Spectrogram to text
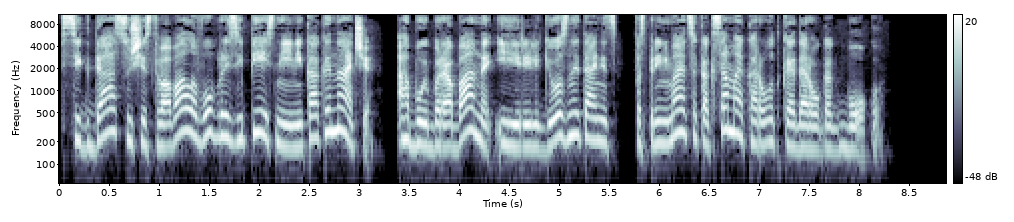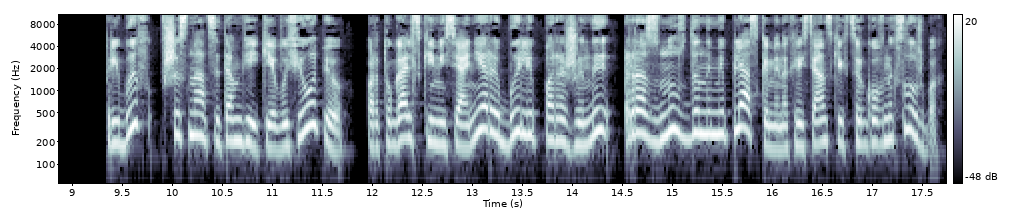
всегда существовала в образе песни и никак иначе, а бой барабана и религиозный танец воспринимаются как самая короткая дорога к Богу. Прибыв в XVI веке в Эфиопию, Португальские миссионеры были поражены разнузданными плясками на христианских церковных службах.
